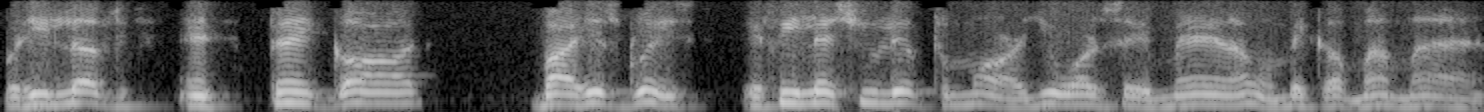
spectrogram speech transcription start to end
But he loves you. And thank God by his grace, if he lets you live tomorrow, you ought to say, man, I'm going to make up my mind.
